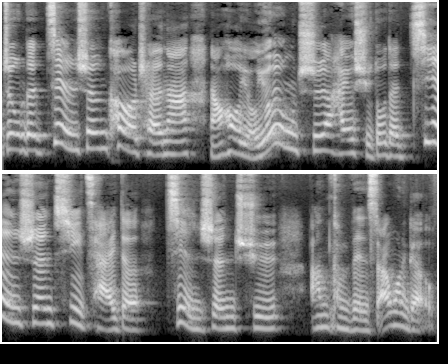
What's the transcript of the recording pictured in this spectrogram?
种的健身课程啊，然后有游泳池啊，还有许多的健身器材的。 健身区. I'm convinced. I want to go.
